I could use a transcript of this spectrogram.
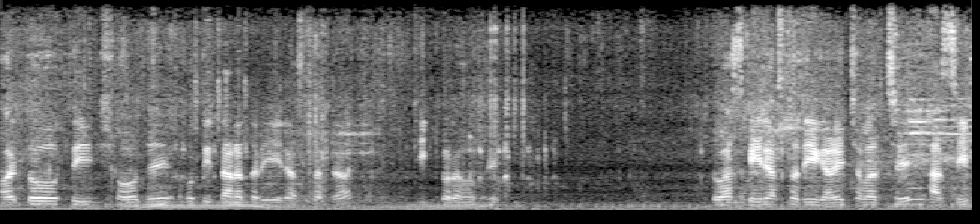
হয়তো অতি সহজে, অতি তাড়াতাড়ি এই রাস্তাটা ঠিক করা হবে। তো আজকে এই রাস্তা দিয়ে গাড়ি চালাচ্ছে হাসিফ।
